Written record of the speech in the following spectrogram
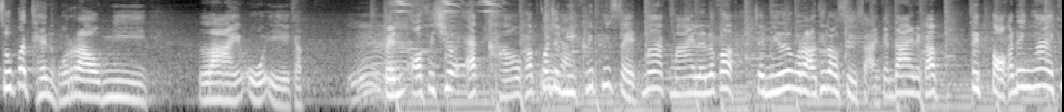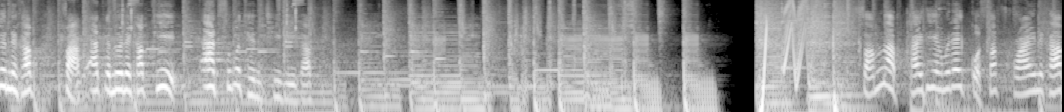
ซูเปอร์เทนของเรามี Line OA ครับ เป็น Official Account ครับ ก็จะมีคลิปพิเศษมากมายเลย แล้วก็จะมีเรื่องราวที่เราสื่อสารกันได้นะครับ ติดต่อกันได้ง่ายขึ้นนะครับ ฝากแอดกันด้วยนะครับ ที่ Super 10 TV ครับ สำหรับใครที่ยังไม่ได้กด Subscribe นะครับ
